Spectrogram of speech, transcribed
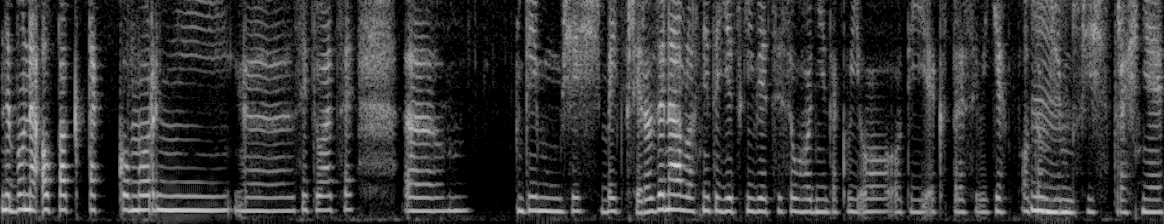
nebo naopak ta komorní uh, situace, uh, kdy můžeš být přirozená. Vlastně ty dětské věci jsou hodně takový o, o té expresivitě, o tom, mm. že musíš strašně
